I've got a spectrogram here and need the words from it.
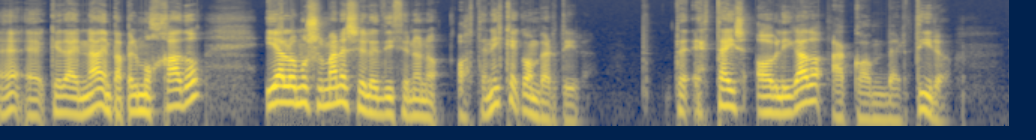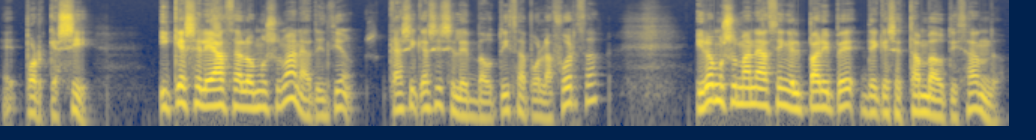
¿eh? Eh, queda en nada, en papel mojado, Y a los musulmanes se les dice, no, no, os tenéis que convertir. Estáis obligados a convertiros. ¿eh? Porque sí. ¿Y qué se le hace a los musulmanes? Atención, casi casi se les bautiza por la fuerza. Y los musulmanes hacen el paripé de que se están bautizando.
